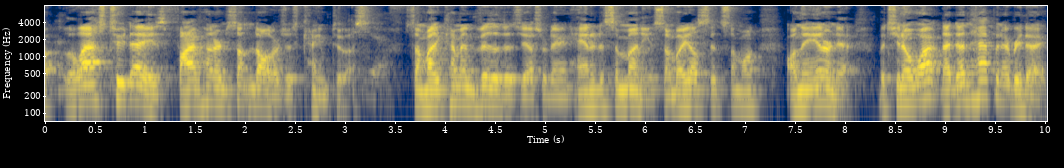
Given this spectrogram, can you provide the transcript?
Uh, the last two days, five hundred something dollars just came to us. Yes. Somebody come and visit us yesterday and handed us some money, and somebody else sent someone on the internet. But you know what? That doesn't happen every day.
